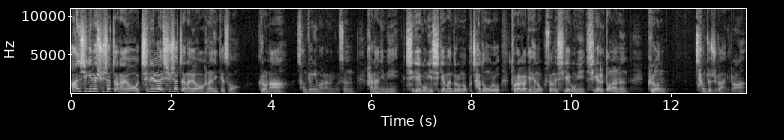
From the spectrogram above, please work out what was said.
안식일에 쉬셨잖아요. 7일날 쉬셨잖아요. 하나님께서. 그러나 성경이 말하는 것은 하나님이 시계공이 시계 만들어 놓고 자동으로 돌아가게 해 놓고서는 시계공이 시계를 떠나는 그런 창조주가 아니라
